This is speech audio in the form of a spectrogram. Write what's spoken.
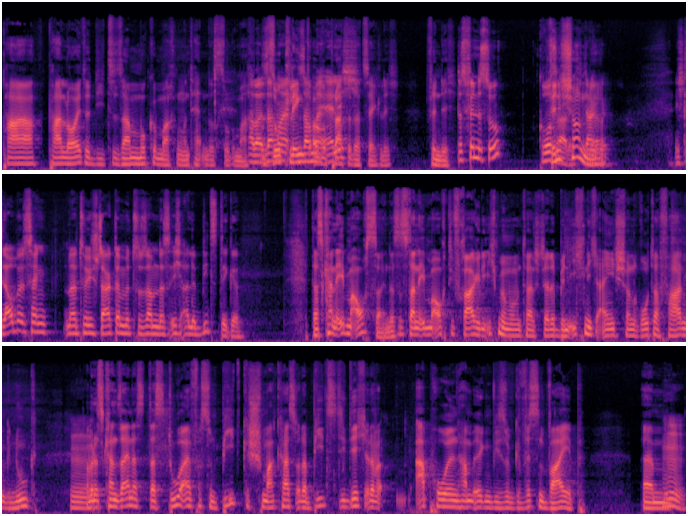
paar, paar Leute, die zusammen Mucke machen und hätten das so gemacht. Aber Also so mal- klingt eure ehrlich- Platte tatsächlich, finde ich. Das findest du? Großartig, Find ich schon, danke. ja. Ich glaube, es hängt natürlich stark damit zusammen, dass ich alle Beats dicke. Das kann eben auch sein. Das ist dann eben auch die Frage, die ich mir momentan stelle. Bin ich nicht eigentlich schon roter Faden genug? Hm. Aber das kann sein, dass, dass du einfach so einen Beat-Geschmack hast oder Beats, die dich oder abholen, haben irgendwie so einen gewissen Vibe. Ähm, Hm.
